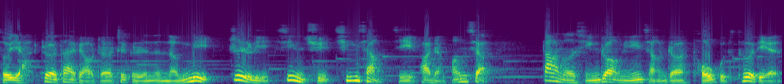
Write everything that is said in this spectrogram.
所以啊，这代表着这个人的能力、智力、兴趣、倾向及发展方向。大脑的形状影响着头骨的特点。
